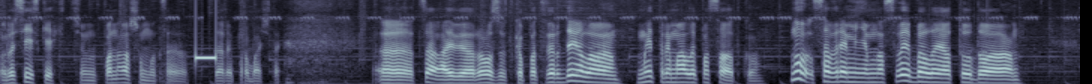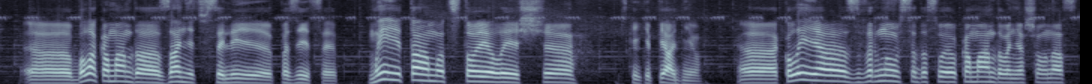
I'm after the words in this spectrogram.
російських, по-нашому це пробачте. Е, Це авіарозвідка підтвердила. Ми тримали посадку. Ну, со временем нас вибили оттуда. Е, Була команда зайняти в селі позиції. Ми там отстояли ще скільки 5 днів. Е, Коли я звернувся до свого командування, що у нас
